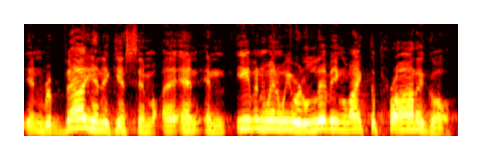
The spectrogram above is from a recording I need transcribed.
in rebellion against him, and, and even when we were living like the prodigal,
